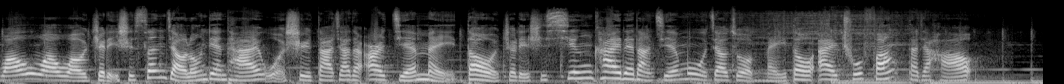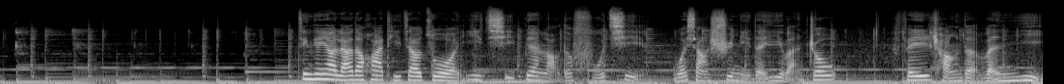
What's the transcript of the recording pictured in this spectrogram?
哇哦哇哦哇哦！这里是三角龙电台，我是大家的二姐美豆，这里是新开的档节目，叫做《美豆爱厨房》。大家好，今天要聊的话题叫做“一起变老的福气”，我想是你的一碗粥，非常的文艺。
